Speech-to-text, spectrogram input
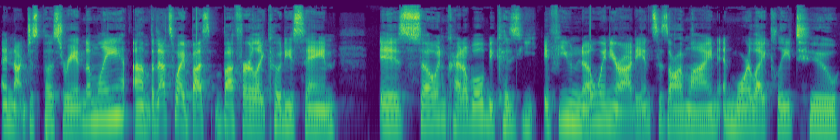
and not just post randomly. Um, but that's why bus- buffer, like Cody's saying, is so incredible because if you know when your audience is online and more likely to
